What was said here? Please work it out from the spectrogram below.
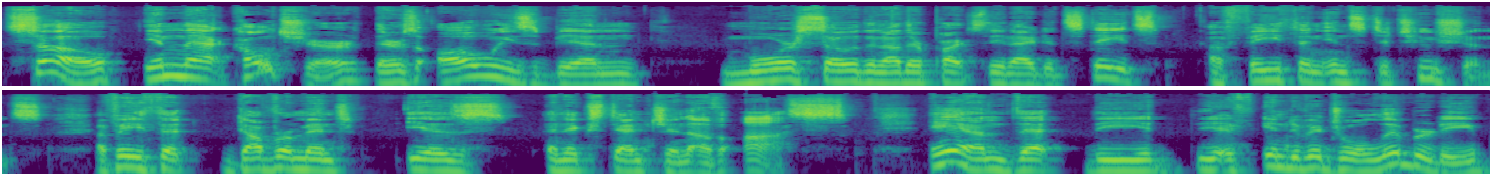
So in that culture, there's always been more so than other parts of the United States a faith in institutions, a faith that government is an extension of us, and that the, the individual liberty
